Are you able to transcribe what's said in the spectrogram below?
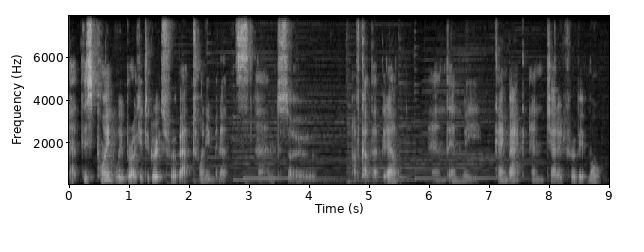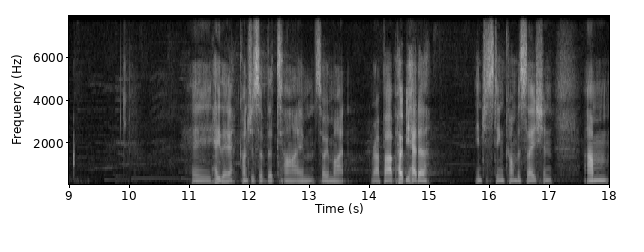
At this point, we broke into groups for about 20 minutes, and so I've cut that bit out, and then we came back and chatted for a bit more. Hey, hey there. Conscious of the time, so we might wrap up. Hope you had a interesting conversation. Um,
